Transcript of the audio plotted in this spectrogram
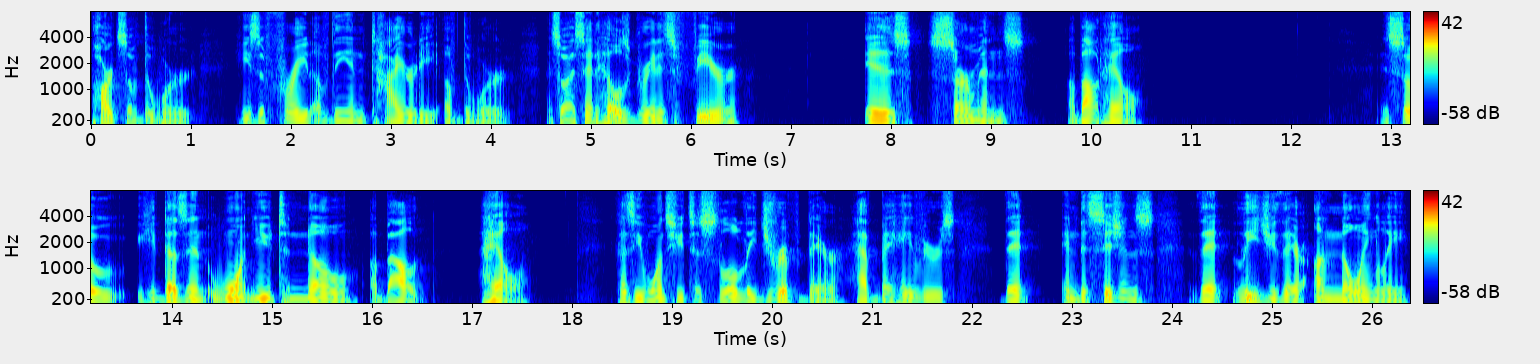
parts of the word, he's afraid of the entirety of the word. And so I said, hell's greatest fear is sermons about hell. And so he doesn't want you to know about hell because he wants you to slowly drift there, have behaviors that and decisions that lead you there unknowingly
